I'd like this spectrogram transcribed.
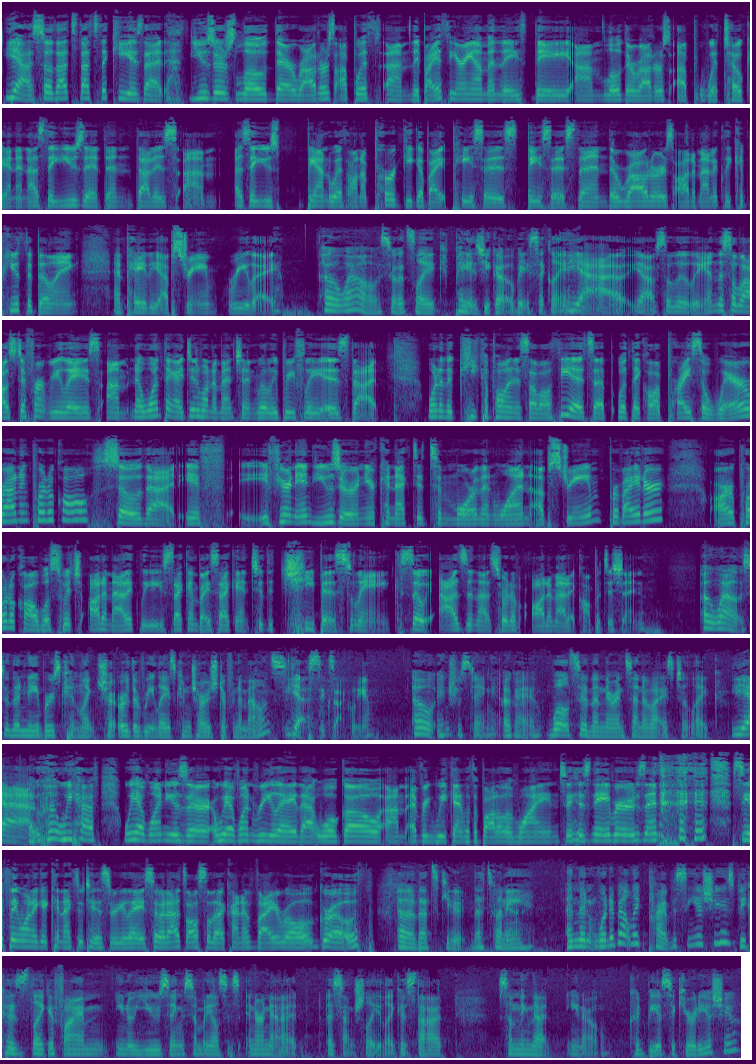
yeah, so that's that's the key is that users load their routers up with um, they buy Ethereum and they they um, load their routers up with token, and as they use it, then that is um, as they use bandwidth on a per gigabyte basis, basis, then the routers automatically compute the billing and pay the upstream relay. Oh, wow. So it's like pay as you go, basically. Yeah, yeah, absolutely. And this allows different relays. Um, now, one thing I did want to mention really briefly is that one of the key components of Althea, it's a, what they call a price aware routing protocol. So that if, if you're an end user and you're connected to more than one upstream provider, our protocol will switch automatically second by second to the cheapest link. So it adds in that sort of automatic competition. Oh wow! So the neighbors can like, char- or the relays can charge different amounts. Yes, exactly. Oh, interesting. Okay. Well, so then they're incentivized to like. Yeah, okay. we have we have one user, we have one relay that will go um, every weekend with a bottle of wine to his neighbors and see if they want to get connected to his relay. So it adds also that kind of viral growth. Oh, that's cute. That's funny. Yeah. And then what about like privacy issues? Because like if I'm you know using somebody else's internet, essentially, like is that something that you know could be a security issue?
